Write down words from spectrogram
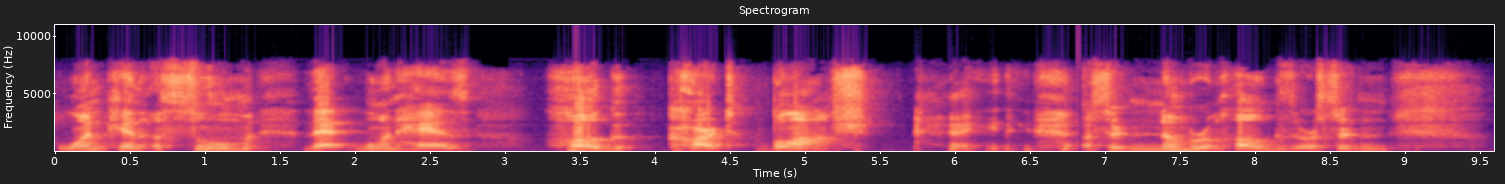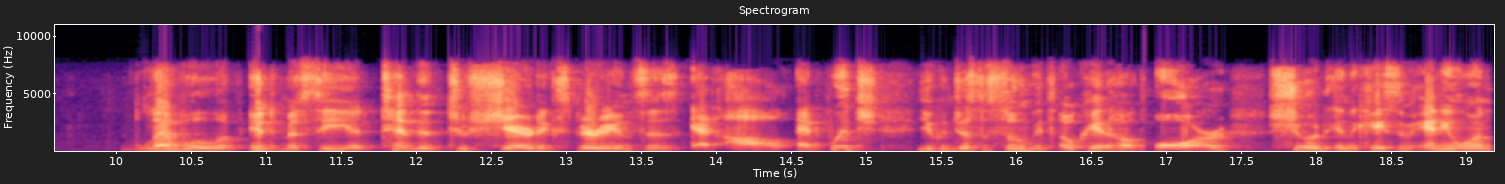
one can assume that one has hug carte blanche? a certain number of hugs or a certain level of intimacy attendant to shared experiences at all, at which you can just assume it's okay to hug. Or should, in the case of anyone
